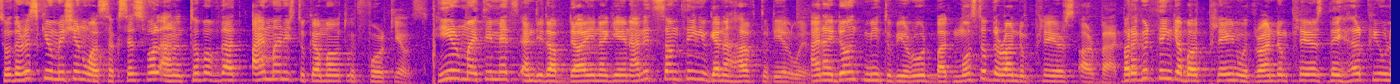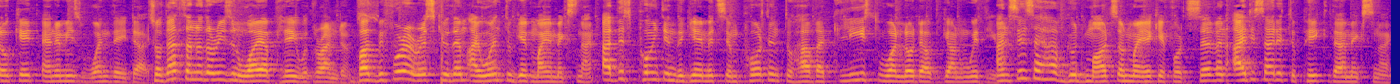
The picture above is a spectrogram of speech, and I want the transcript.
So the rescue mission was successful and on top of that I managed to come out with 4 kills. Here my teammates ended up dying again and it's something you're gonna have to deal with. And I don't mean to be rude but most of the random players are bad. But a good thing about playing with random players they help you locate enemies when they die. So that's another reason why I play with random. But before I rescue them I went to get my MX9. At this point in the game it's important to have at least one loadout gun with you. And since I have good mods on my AK-47 I decided to pick the MX9.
